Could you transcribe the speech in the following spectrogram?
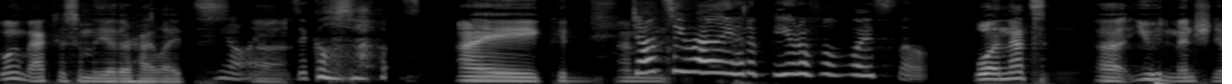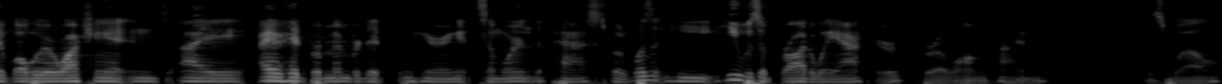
Going back to some of the other highlights, You don't like uh, musicals. I could. I'm, John C. Reilly had a beautiful voice, though. Well, and that's uh, you had mentioned it while we were watching it, and I I had remembered it from hearing it somewhere in the past. But wasn't he? He was a Broadway actor for a long time as well,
